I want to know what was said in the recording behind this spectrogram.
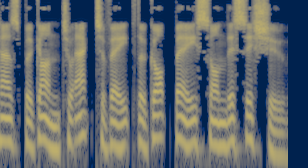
has begun to activate the GOP base on this issue.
